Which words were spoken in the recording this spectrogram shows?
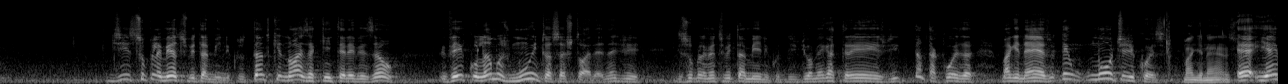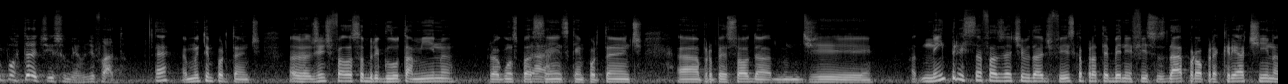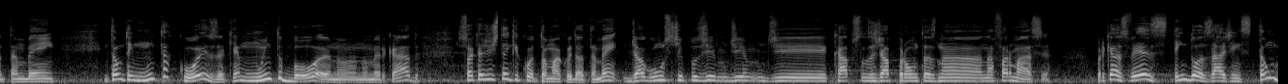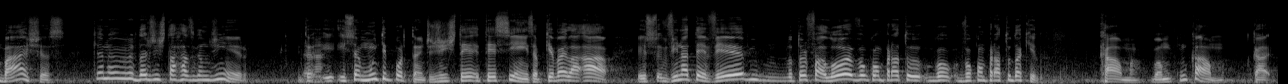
de suplementos vitamínicos. Tanto que nós aqui em televisão veiculamos muito essa história, né? De, de suplemento vitamínico, de, de, ômega 3, de tanta coisa, magnésio, tem um monte de coisa. Magnésio. É, e é importante isso mesmo, de fato. É, é muito importante. A gente fala sobre glutamina para alguns tá. pacientes, tá. que é importante. Ah, para o pessoal da, de. Nem precisa fazer atividade física para ter benefícios da própria creatina também. Então, tem muita coisa que é muito boa no, no mercado, só que a gente tem que tomar cuidado também de alguns tipos de, de, de cápsulas já prontas na, na farmácia. Porque às vezes tem dosagens tão baixas que na verdade a gente está rasgando dinheiro. Então, tá. isso é muito importante, a gente ter, ter ciência, porque vai lá, ah, eu vi na TV, o doutor falou, eu vou comprar, tu, vou comprar tudo aquilo. Calma, vamos com calma.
